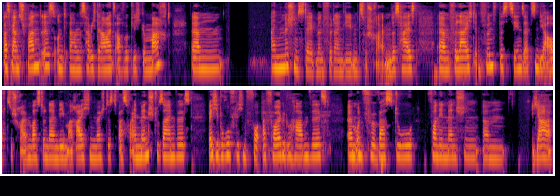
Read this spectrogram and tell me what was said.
was ganz spannend ist, und ähm, das habe ich damals auch wirklich gemacht, ähm, ein Mission Statement für dein Leben zu schreiben. Das heißt, ähm, vielleicht in fünf bis zehn Sätzen dir aufzuschreiben, was du in deinem Leben erreichen möchtest, was für ein Mensch du sein willst, welche beruflichen Erfolge du haben willst ähm, und für was du von den Menschen ähm, ja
